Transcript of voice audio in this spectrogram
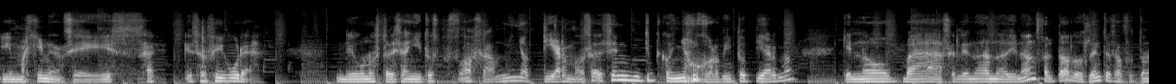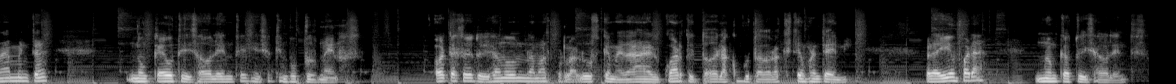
Imagínense esa, esa figura de unos tres añitos, pues, o sea, un niño tierno, o sea, es un típico niño gordito tierno que no va a hacerle nada a nadie. No han faltado los lentes, afortunadamente nunca he utilizado lentes y en ese tiempo pues menos. Ahorita estoy utilizando nada más por la luz que me da el cuarto y toda la computadora que está enfrente de mí. Pero ahí en fuera nunca he utilizado lentes.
